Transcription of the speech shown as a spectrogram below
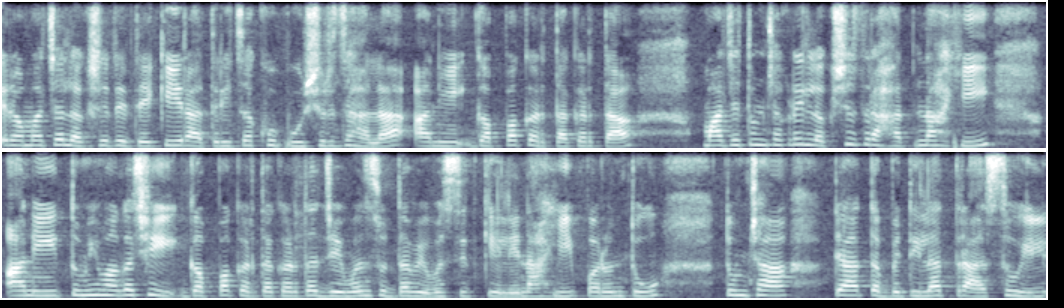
रमाच्या लक्षात येते की रात्रीचा खूप उशीर झाला आणि गप्पा करता करता माझे तुमच्याकडे लक्षच राहत नाही आणि तुम्ही मगाशी गप्पा करता करता जेवणसुद्धा व्यवस्थित केले नाही परंतु तुमच्या त्या तब्येतीला त्रास होईल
